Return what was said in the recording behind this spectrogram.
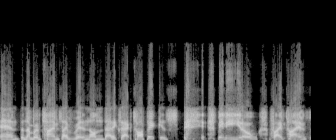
and the number of times I've written on that exact topic is maybe, you know, five times.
